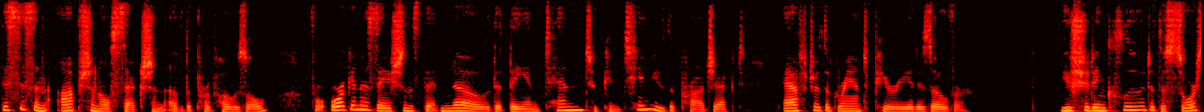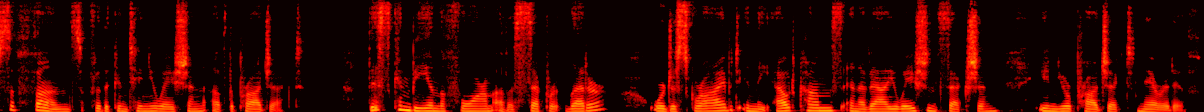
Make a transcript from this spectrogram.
this is an optional section of the proposal for organizations that know that they intend to continue the project after the grant period is over. You should include the source of funds for the continuation of the project. This can be in the form of a separate letter or described in the Outcomes and Evaluation section in your project narrative.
